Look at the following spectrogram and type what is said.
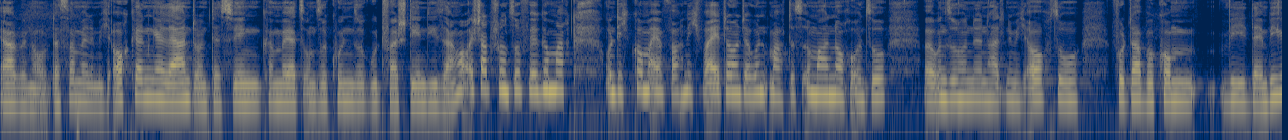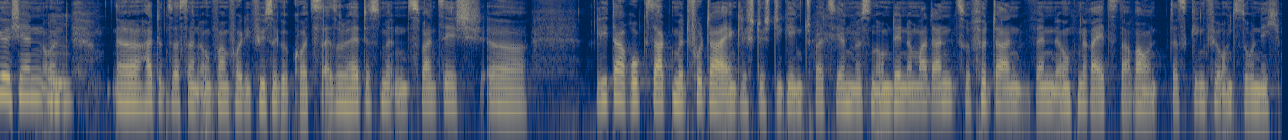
Ja, genau. Das haben wir nämlich auch kennengelernt und deswegen können wir jetzt unsere Kunden so gut verstehen, die sagen, oh, ich habe schon so viel gemacht und ich komme einfach nicht weiter und der Hund macht es immer noch und so. Weil unsere Hündin hat nämlich auch so Futter bekommen wie dein Biegelchen und äh, hat uns das dann irgendwann vor die Füße gekotzt. Also du hättest mit einem 20 äh, Liter Rucksack mit Futter eigentlich durch die Gegend spazieren müssen, um den immer dann zu füttern, wenn irgendein Reiz da war. Und das ging für uns so nicht.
